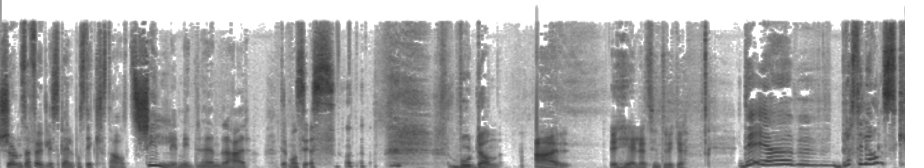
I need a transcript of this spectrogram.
Sjøl om selvfølgelig spiller på Stiklestad atskillig mindre her. Det må sies. Hvordan er helhetsinntrykket? Det er brasiliansk.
